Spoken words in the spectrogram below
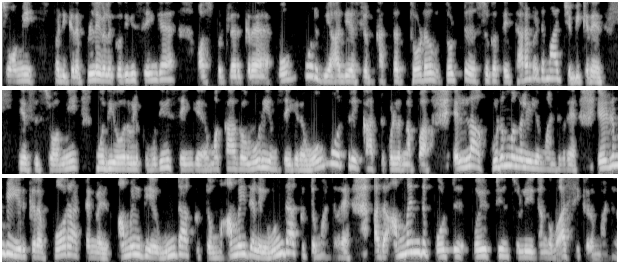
சுவாமி. படிக்கிற பிள்ளைகளுக்கு உதவி செய்யுங்க. ஹாஸ்பிட்டல் இருக்கிற ஒவ்வொரு வியாதியாசிலும் கத்த தொட தொட்டு சுகத்தை தர வேண்டுமா ஜெபிக்கிறேன் எஸ் சுவாமி முதியோர்களுக்கு உதவி செய்யுங்க. உமக்காக ஊதியம் செய்கிற ஒவ்வொருத்தரையும் காத்துக்கொள்ளுங்கப்பா. எல்லா குடும்பங்களிலும் ஆண்டு எழும்பி இருக்கிற போராட்டங்கள் அமைதியை உண்டாக்கட்டும் அமைதலை உண்டாக்கட்டும் ஆண்டு அதை அமைந்து போட்டு போயிட்டுன்னு சொல்லி நாங்க வாசிக்கிறோம் ஆண்டு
